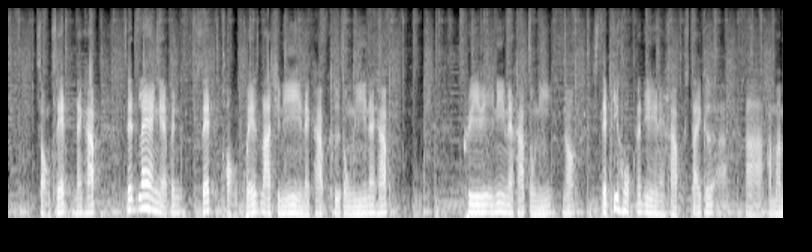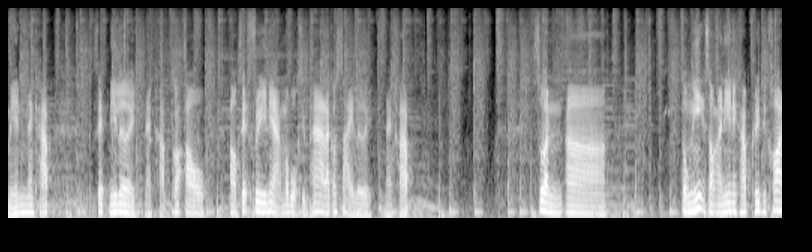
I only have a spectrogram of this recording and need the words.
2 เซตนะครับ เซตแรกเนี่ยเป็น ซตของเควสราชินีนะครับคือตรงนี้นะครับ pre นี่นะครับตรงนี้เนาะสเต็ปที่ 6 นั่นเองนะครับ Striker อ่า Armament นะครับเซตนี้เลยนะครับก็เอาเอาเซตฟรีเนี่ยมาบวก 15 แล้วก็ใส่เลยนะครับ ส่วนอ่าตรงนี้ 2 อันนี้นะครับ Critical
